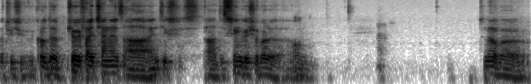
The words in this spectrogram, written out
what we should call the purified channels are, are distinguishable on to know uh,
